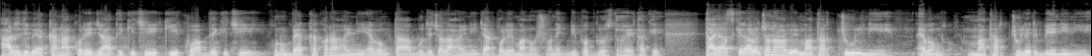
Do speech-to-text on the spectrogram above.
আর যদি ব্যাখ্যা না করে যা দেখেছি, কি খোয়াব দেখেছি, কোনো ব্যাখ্যা করা হয়নি এবং তা বুঝে চলা হয়নি, যার ফলে মানুষ অনেক বিপদগ্রস্ত হয়ে থাকে। তাই আজকের আলোচনা হবে মাথার চুল নিয়ে এবং মাথার চুলের বেনি নিয়ে।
